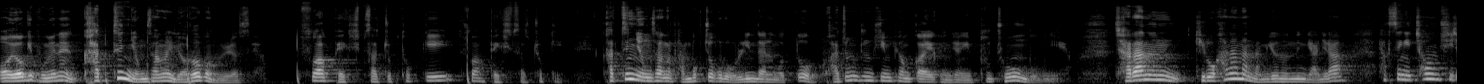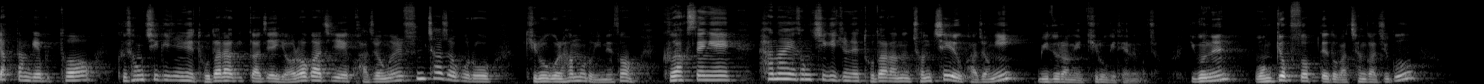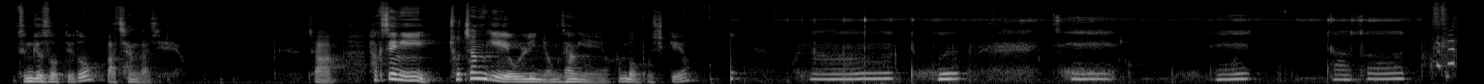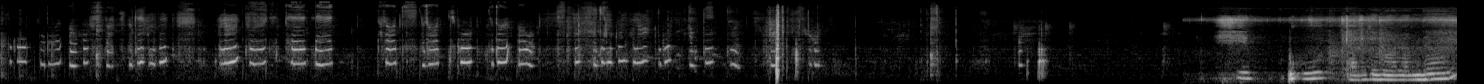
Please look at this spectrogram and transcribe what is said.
어, 여기 보면은 같은 영상을 여러 번 올렸어요. 수학 114쪽 토끼, 수학 114쪽 토끼. 같은 영상을 반복적으로 올린다는 것도 과정 중심 평가에 굉장히 부, 좋은 부분이에요. 잘하는 기록 하나만 남겨놓는 게 아니라 학생이 처음 시작 단계부터 그 성취 기준에 도달하기까지의 여러 가지의 과정을 순차적으로 기록을 함으로 인해서 그 학생의 하나의 성취 기준에 도달하는 전체의 과정이 미두랑에 기록이 되는 거죠. 이거는 원격 수업 때도 마찬가지고 등교 수업 때도 마찬가지예요. 자, 학생이 초창기에 올린 영상이에요. 한번 보실게요. 하나, 둘, 셋, 넷, 다섯. 십구 다르게 말하면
